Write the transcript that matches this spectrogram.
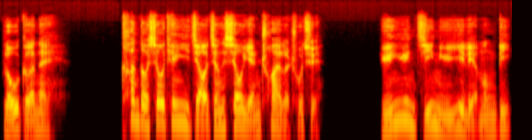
楼阁内，看到萧天一脚将萧炎踹了出去，云云几女一脸懵逼，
